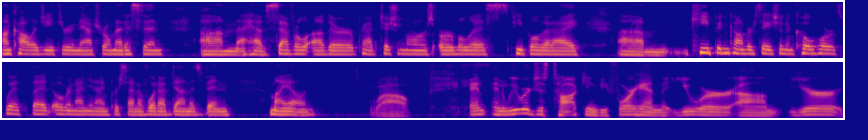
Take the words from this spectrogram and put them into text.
oncology through natural medicine. Um, I have several other practitioners, herbalists, people that I um, keep in conversation and cohorts with, but over 99% of what I've done has been my own. Wow. And and we were just talking beforehand that you were um, you're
